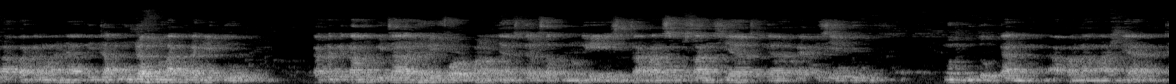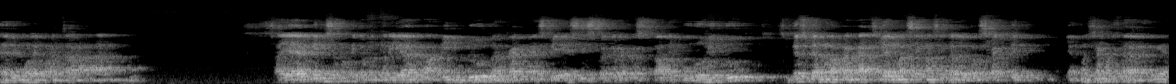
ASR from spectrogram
apa namanya tidak mudah melakukan itu karena kita berbicara dari formalnya harus terpenuhi secara substansial juga revisi itu membutuhkan apa namanya dari mulai perencanaan saya yakin seperti Kementerian Apindo bahkan SBSI sebagai representatif buruh itu juga sudah melakukan kajian masing-masing dalam perspektif yang bersangkutan. Ya.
